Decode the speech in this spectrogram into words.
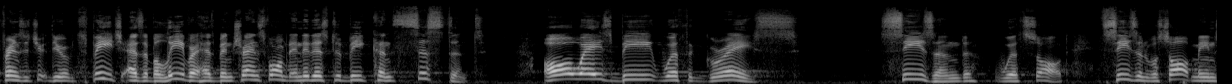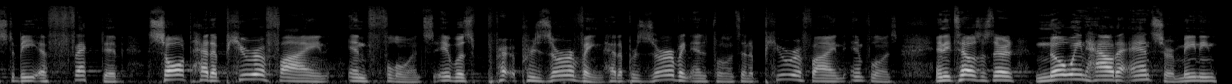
friends, that you, your speech as a believer has been transformed and it is to be consistent. Always be with grace, seasoned with salt. Seasoned with salt means to be effective. Salt had a purifying influence. It was pre- preserving, had a preserving influence and a purifying influence. And he tells us there, knowing how to answer, meaning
